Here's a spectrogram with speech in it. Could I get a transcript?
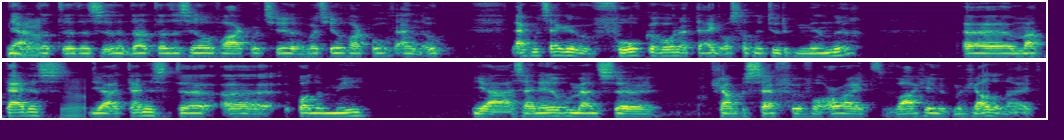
ja, Ja. Dat, dat, is, dat, dat is heel vaak wat je, wat je heel vaak hoort. En ook, ja, ik moet zeggen, voor coronatijd was dat natuurlijk minder. Eh, maar tijdens, Ja. ja. tijdens de eh, pandemie ja, zijn heel veel mensen gaan beseffen van, alright, waar geef ik mijn geld aan uit?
